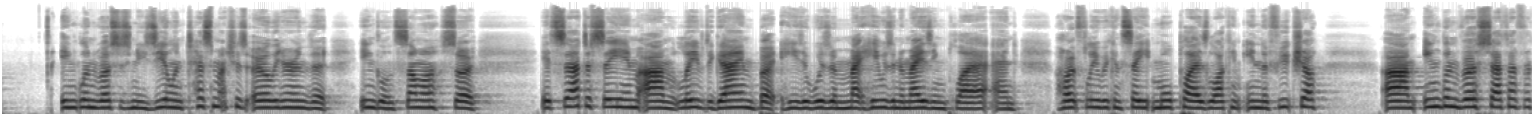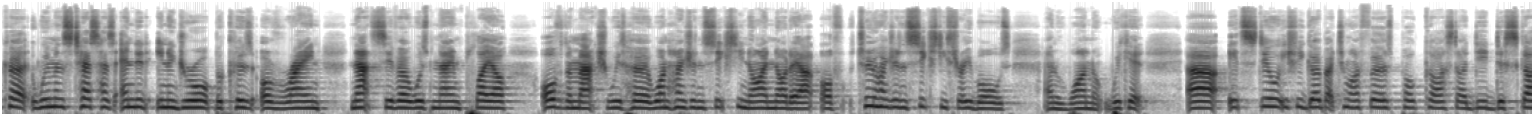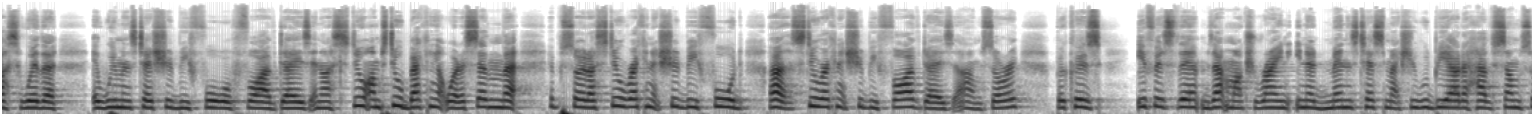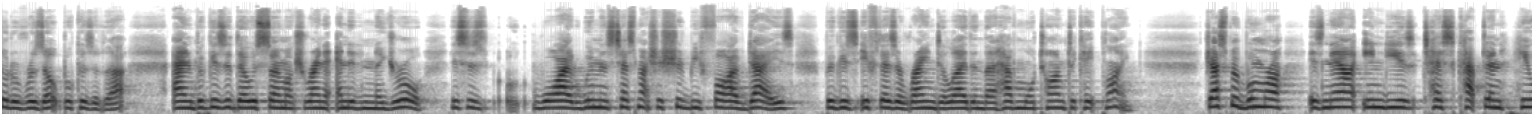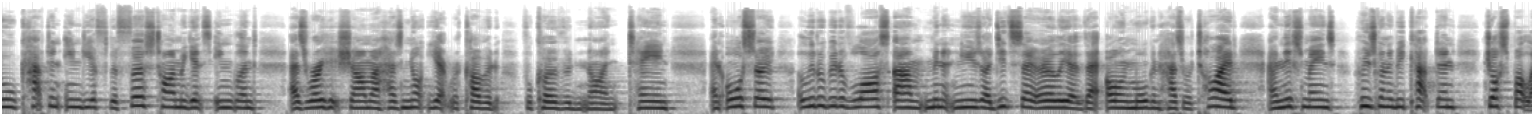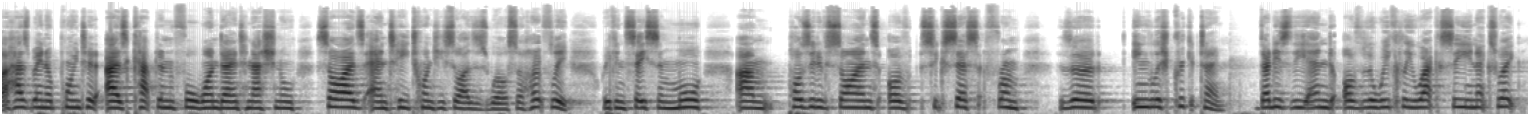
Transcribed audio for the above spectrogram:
England versus New Zealand test matches earlier in the England summer. So it's sad to see him um, leave the game, but he was a he was an amazing player, and hopefully we can see more players like him in the future. Um, England versus South Africa women's test has ended in a draw because of rain. Nat Sciver was named player of the match with her 169 not out off 263 balls and one wicket. Uh, it's still, if you go back to my first podcast, I did discuss whether a women's test should be four or five days, and I still, I'm still backing up what I said in that episode. I still reckon it should be four, uh, still reckon it should be five days. Um, sorry, because if it's that, that much rain in a men's test match, you would be able to have some sort of result because of that. And because there was so much rain, it ended in a draw. This is why women's test matches should be five days, because if there's a rain delay, then they have more time to keep playing. Jasprit Bumrah is now India's Test captain. He will captain India for the first time against England as Rohit Sharma has not yet recovered for COVID 19. And also, a little bit of last um, minute news. I did say earlier that Eoin Morgan has retired, and this means who's going to be captain? Jos Buttler has been appointed as captain for one day international sides and T20 sides as well. So, hopefully, we can see some more um, positive signs of success from the English cricket team. That is the end of the weekly whack. See you next week.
